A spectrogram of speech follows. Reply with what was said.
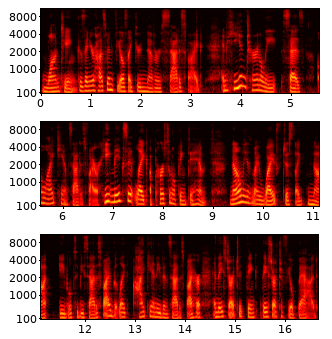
wanting, because then your husband feels like you're never satisfied. And he internally says, oh, I can't satisfy her. He makes it like a personal thing to him. Not only is my wife just like not able to be satisfied, but like I can't even satisfy her. And they start to think, they start to feel bad.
